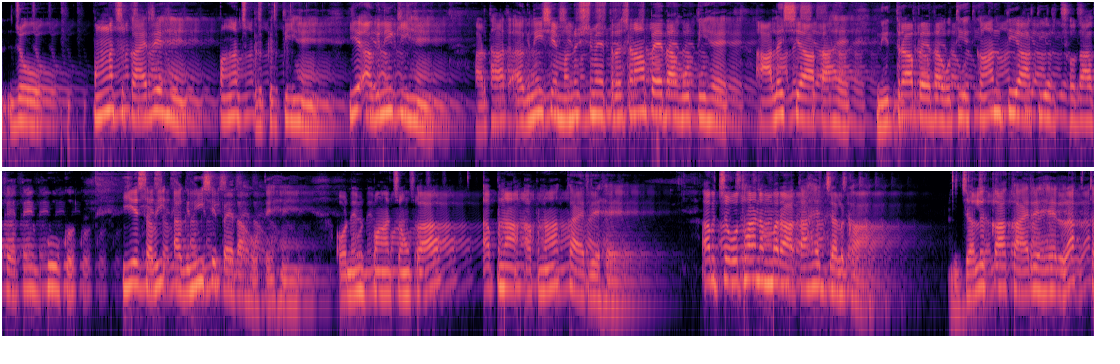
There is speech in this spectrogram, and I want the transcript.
जो पाँच कार्य हैं पाँच प्रकृति हैं ये अग्नि की हैं। अर्थात अग्नि से मनुष्य में तृष्णा पैदा होती है आलस्य आता है निद्रा पैदा होती है कांति आती है और क्षुधा कहते हैं भूख। ये सभी अग्नि से पैदा होते हैं और इन पाँचों का अपना अपना कार्य है। अब चौथा नंबर आता है जल का। जल का कार्य है रक्त।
